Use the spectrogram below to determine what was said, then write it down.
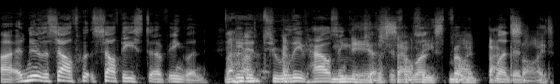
uh, near the south southeast of England Uh-huh. needed to relieve housing near the congestion from, Lon- southeast, from my London. backside.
